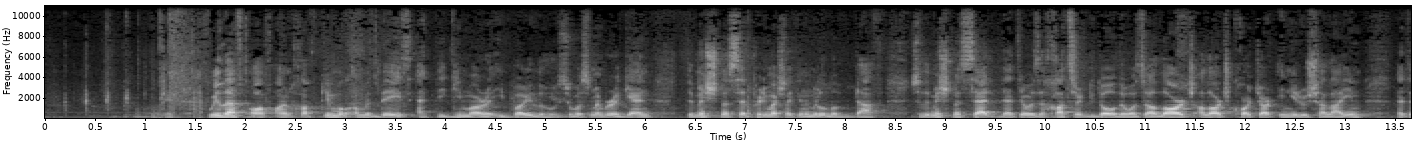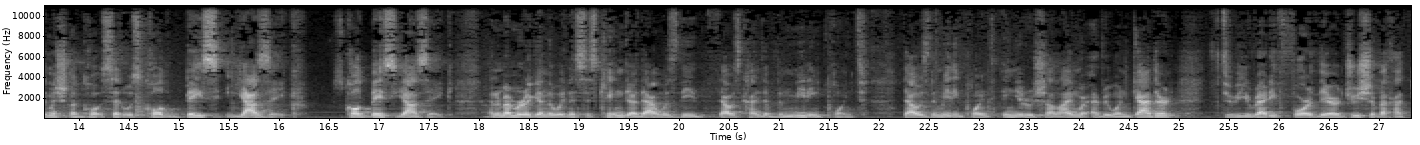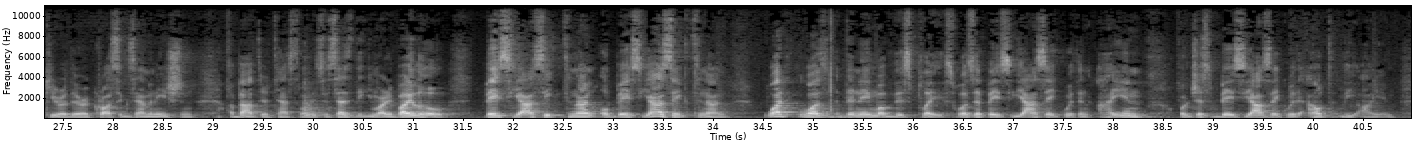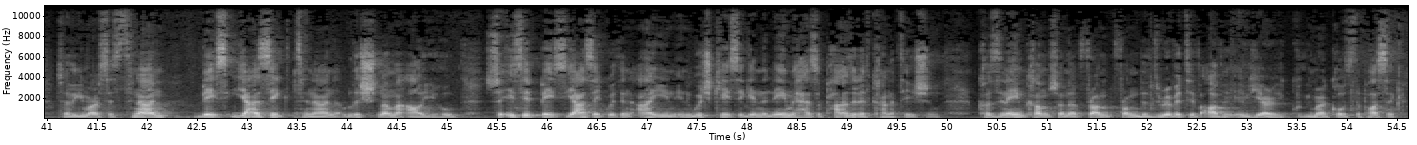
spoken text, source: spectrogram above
Okay, we left off on Chav Gimel Amid Days at the Gemara Ibayluhu. So let's remember again, the Mishnah said pretty much like in the middle of the daf. So the Mishnah said that there was a Chatzar Gdol, there was a large, a large courtyard in Yerushalayim that the Mishnah said was called Beis Yazek. It's called Beis Yazek. And remember again, the witnesses came there. That was the that was kind of the meeting point. That was the meeting point in Yerushalayim where everyone gathered to be ready for their drisha v'chakira, their cross-examination about their testimonies. It says the Gemara, Bailahu, Beis Yazik Tanan or Beis Yazik Tanan. What was the name of this place? Was it Beis Yazek with an ayin or just Beis Yazek without the ayin? So the Gemara says Tanan, Beis Yazik Tanan Lishna Ma'al So is it Beis Yazik with an ayin? In which case, again, the name has a positive connotation because the name comes from the, from, from the derivative of here. Gemara quotes the pasuk.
